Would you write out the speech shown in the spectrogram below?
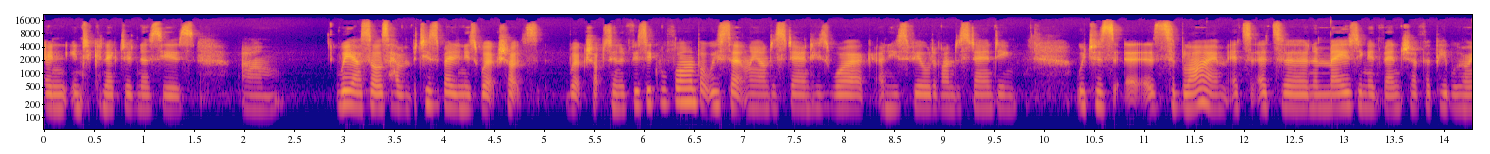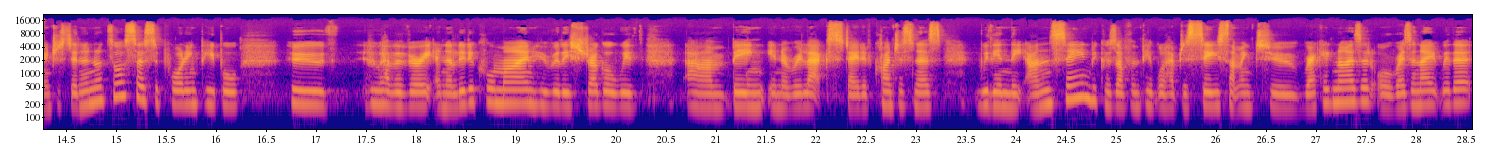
and interconnectedness is. Um, we ourselves haven't participated in his workshops workshops in a physical form, but we certainly understand his work and his field of understanding, which is uh, sublime. It's it's an amazing adventure for people who are interested, and it's also supporting people who who have a very analytical mind, who really struggle with um, being in a relaxed state of consciousness within the unseen, because often people have to see something to recognize it or resonate with it.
